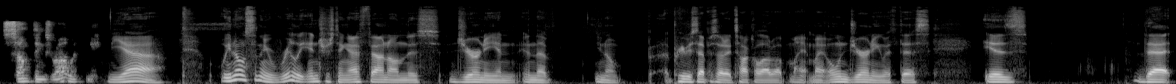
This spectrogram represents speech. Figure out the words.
something's wrong with me. Yeah. We know something really interesting I found on this journey and in, in the, you know, previous episode I talk a lot about my, my own journey with this is that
